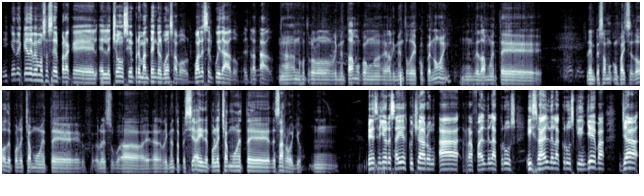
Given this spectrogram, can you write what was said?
¿Y qué, de, qué debemos hacer para que el, lechón siempre mantenga el buen sabor? ¿Cuál es el cuidado, el tratado? Ah, nosotros lo alimentamos con eh, alimentos de copenoy, le damos este le empezamos con Faice 2, después le echamos este alimento especial y después le echamos este desarrollo. Mm. Bien, señores, ahí escucharon a Rafael de la Cruz, Israel de la Cruz, quien lleva ya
